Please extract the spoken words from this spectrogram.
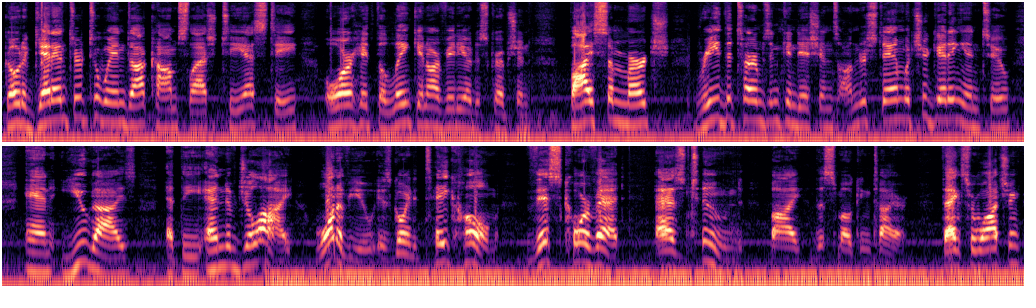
go to getenteredtowin.com slash TST or hit the link in our video description. Buy some merch, read the terms and conditions, understand what you're getting into, and you guys, at the end of July, one of you is going to take home this Corvette as tuned by the Smoking Tire. Thanks for watching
